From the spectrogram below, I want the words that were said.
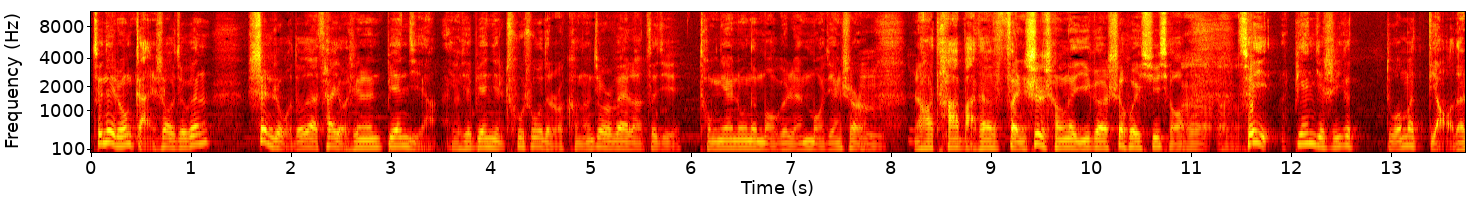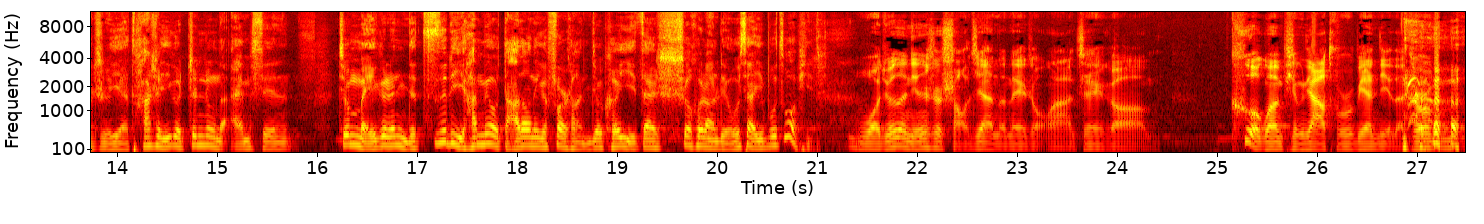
就那种感受，就跟甚至我都在猜，有些人编辑啊，有些编辑出书的时候，可能就是为了自己童年中的某个人、某件事儿，嗯然后他把它粉饰成了一个社会需求。嗯嗯，所以，编辑是一个多么屌的职业，他是一个真正的 MCN。就每一个人，你的资历还没有达到那个份儿上，你就可以在社会上留下一部作品。我觉得您是少见的那种啊，这个客观评价图书编辑的，就是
